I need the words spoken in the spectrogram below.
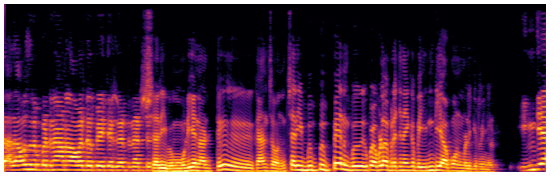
அது- அவசரப்பட்டு நானும் அவள்கிட்ட பேச்சை கேட்டு நட்டு. சரி இப்போ முடிய நட்டு கேன்சர் வந்து சரி இப்போ இப்போ இப்போ எனக்கு இப்போ எவ்வளோ பிரச்சனைக்கு இப்போ இந்தியா போகணும்னு விളിக்கிறீங்க இங்கே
